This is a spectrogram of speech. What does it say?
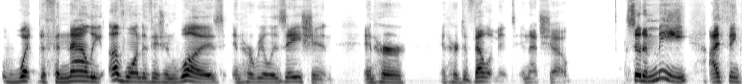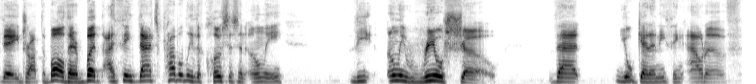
what the finale of WandaVision was and her realization and her and her development in that show. So to me, I think they dropped the ball there, but I think that's probably the closest and only the only real show that you'll get anything out of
